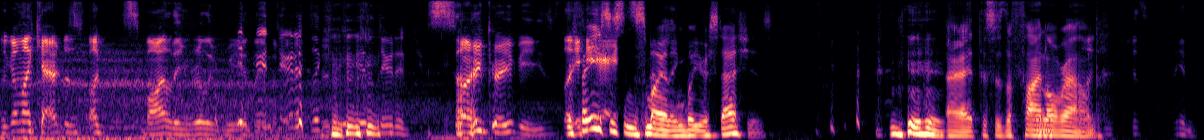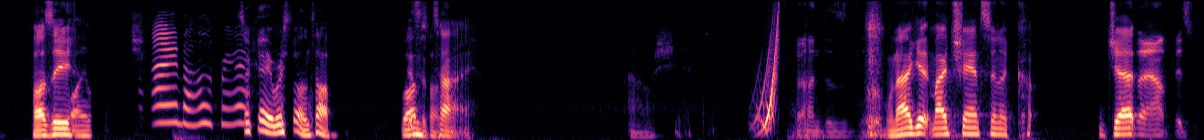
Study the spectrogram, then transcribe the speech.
Look at my character's like smiling really weirdly. dude, dude, it's the creepiest dude in It's so creepy. He's just Your like, face isn't smiling, but your stash is. All right, this is the final round. Fuzzy, Final. round. It's okay, we're still on top. Well, it's I'm a still tie. Oh shit. When I get my chance in a jet Other outfits.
